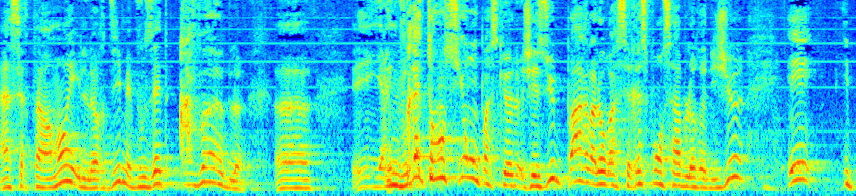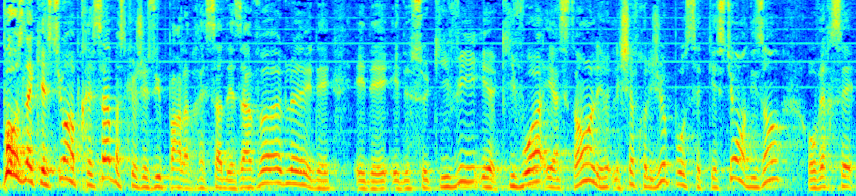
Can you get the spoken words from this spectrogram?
à un certain moment, il leur dit, mais vous êtes aveugles il y a une vraie tension parce que Jésus parle alors à ses responsables religieux et il pose la question après ça, parce que Jésus parle après ça des aveugles et, et, de ceux qui, vivent, qui voient, et à certain moment, les, chefs religieux posent cette question en disant, au verset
